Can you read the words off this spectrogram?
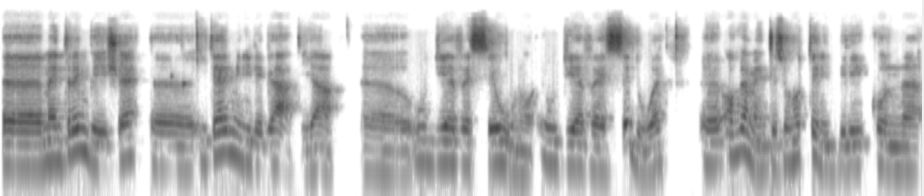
eh, mentre invece eh, i termini legati a eh, UDRS1 e UDRS2 eh, ovviamente sono ottenibili con eh,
